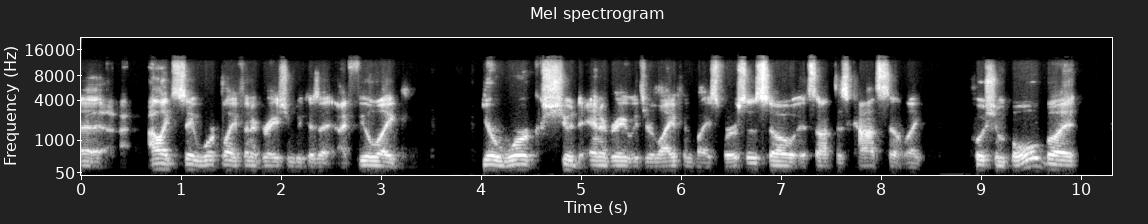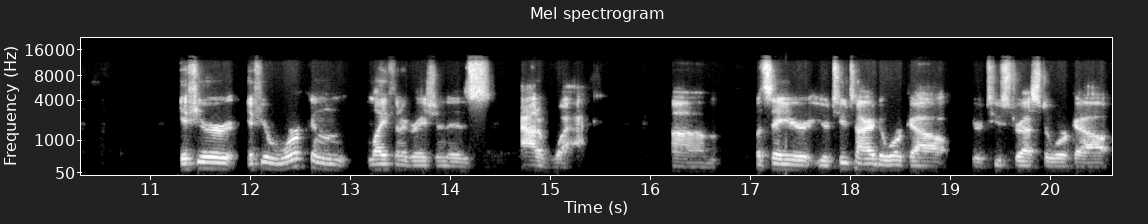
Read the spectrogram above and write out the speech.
uh, I like to say work life integration because I, I feel like your work should integrate with your life and vice versa. So it's not this constant like push and pull, but if your if your work and life integration is out of whack, um, let's say you're you're too tired to work out, you're too stressed to work out,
